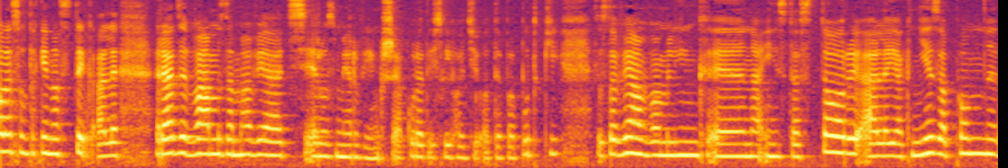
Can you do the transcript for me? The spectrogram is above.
one są takie na styk, ale radzę Wam zamawiać rozmiar większy, akurat jeśli chodzi o te paputki. Zostawiałam Wam link e, na Instastory, ale jak nie zapomnę,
